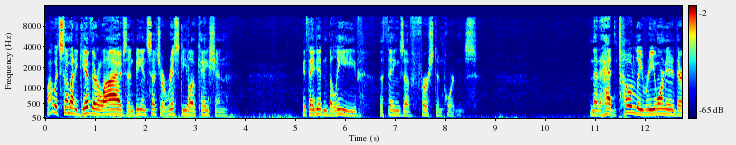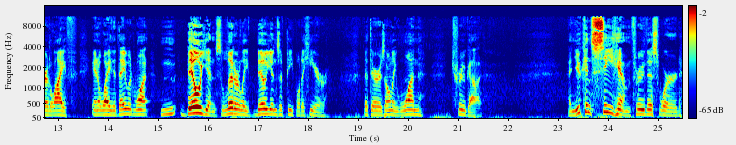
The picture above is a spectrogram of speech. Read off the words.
Why would somebody give their lives and be in such a risky location if they didn't believe the things of first importance? and that it hadn't totally reoriented their life in a way that they would want billions, literally billions of people to hear that there is only one true God. And you can see him through this word,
